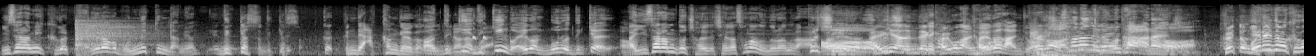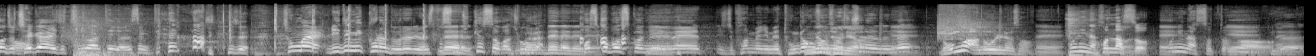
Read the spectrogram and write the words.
이 사람이 그걸 배려라고 못 느낀다면 느꼈어, 느꼈어. 근데 악한 결과가 어, 일어난 느끼 거야. 느낀 거야. 이건 모두 느껴야 돼. 아, 이 사람도 저, 제가 선한 의도라는 걸 알아. 그렇지. 어, 어, 알긴 그렇지. 아는데 결과가 안 좋아. 결과가 안 좋아. 선한 의도는 다 알아야지. 그랬던 거지. 예를 들면 그거죠. 제가 이제 진우한테 연습생 때 이제 정말 리드미컬한 노래를 연습했으면 네. 좋겠어가지고 동- 네네네네. 버스커 버스커님의 이제 선배님의 동경소녀. 추천했는데 네. 너무 안 어울려서 네. 혼이 났어. 혼났어. 혼이 났었던. 예. 어, 네. 네.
